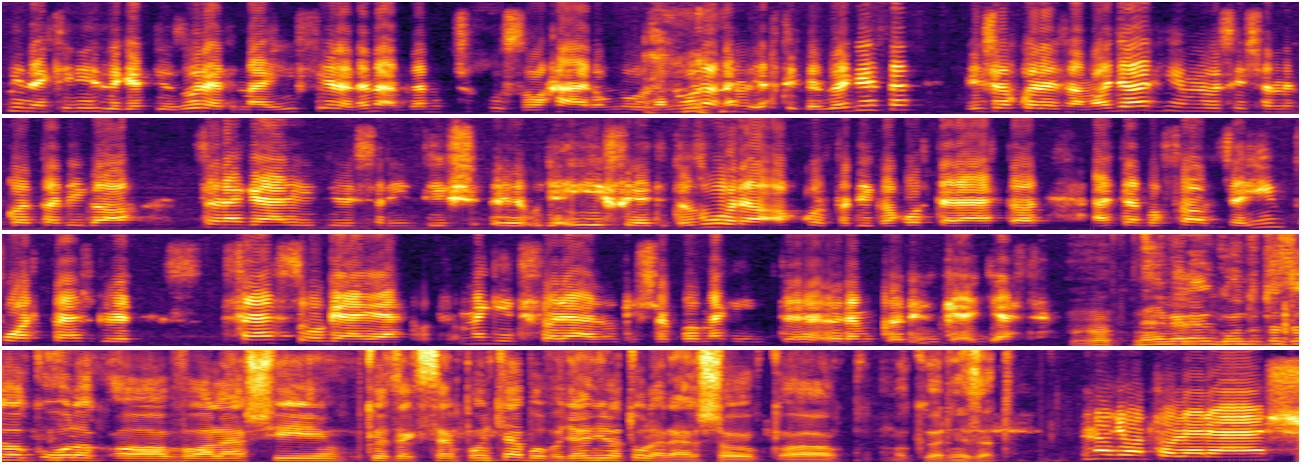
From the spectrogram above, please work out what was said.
Mindenki nézegeti az órát, már éjféle, de nem, de csak 23.00, nem értik az egészet. És akkor ez a magyar himnusz, és amikor pedig a szenegáli idő szerint is ugye éjfél itt az óra, akkor pedig a hotel által általában a francia importpesgőt felszolgálják, ott megint felállunk, és akkor megint örömködünk egyet. Uh-huh. Nem jelent gondot az alkohol a vallási közeg szempontjából, vagy annyira toleráns a, a, a környezet? Nagyon toleráns,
